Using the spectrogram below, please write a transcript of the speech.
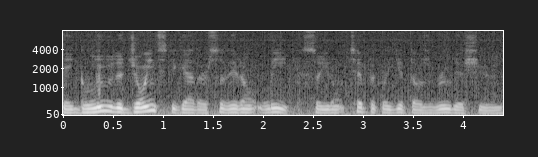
they glue the joints together so they don't leak, so you don't typically get those root issues.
